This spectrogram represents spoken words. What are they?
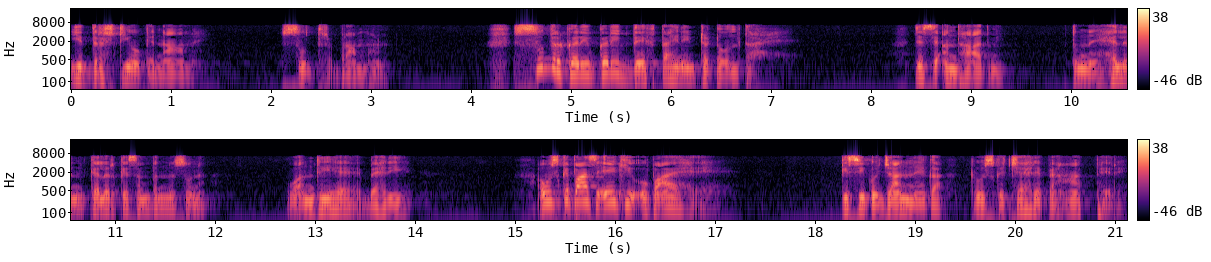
ये दृष्टियों के नाम है, शूद्र ब्राह्मण। शूद्र करीब करीब देखता ही नहीं, टटोलता है। जैसे अंधा आदमी, तुमने हेलन केलर के संबंध में सुना? वो अंधी है, बहरी है। अब उसके पास एक ही उपाय है, किसी को जानने का कि उसके चेहरे पर हाथ फेरे।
